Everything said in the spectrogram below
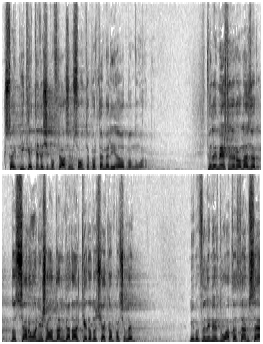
kësaj pike e teme që po flasim sonte për të me lejen e Allahut të madhnuar. Fillimisht të nderuar vllezër, do të sqarohen inshallah dalëngadalë këtë ato që ka e kam për qëllim, mirëpo fillimisht dua të them se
